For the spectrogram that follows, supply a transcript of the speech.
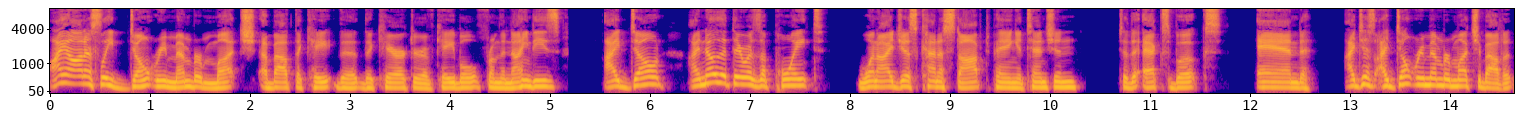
I honestly don't remember much about the the the character of Cable from the 90s. I don't I know that there was a point when I just kind of stopped paying attention to the X books and I just I don't remember much about it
